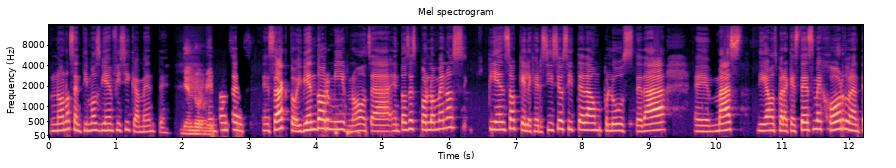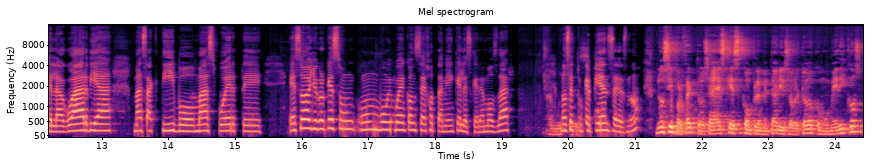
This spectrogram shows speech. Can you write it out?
no nos sentimos bien físicamente. Bien dormir. Entonces, exacto, y bien dormir, ¿no? O sea, entonces por lo menos pienso que el ejercicio sí te da un plus, te da eh, más digamos, para que estés mejor durante la guardia, más activo, más fuerte. Eso yo creo que es un, muy buen consejo también que les queremos dar. Ah, no sé tú qué pienses, ¿no? No, sí, perfecto. O sea, es que es complementario y sobre todo como médicos,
